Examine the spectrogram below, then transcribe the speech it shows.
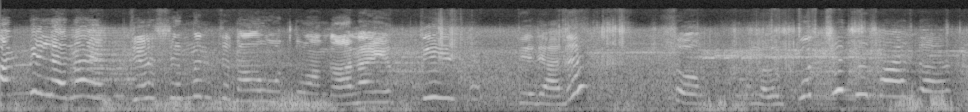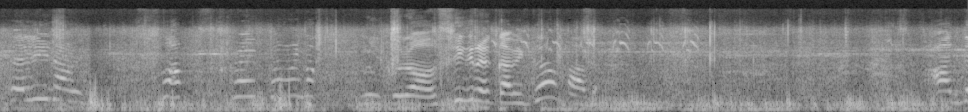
கம்பியில் தான் எப்படி சிமெண்ட் தான் ஊற்றுவாங்க ஆனால் எப்படி தெரியாது ஸோ உங்களுக்கு பிடிச்சிருந்தா இந்த செலினா சப்ஸ்கிரைப் பண்ணுங்க உங்களுக்கு நான் சீக்கிரம் காமிக்க அந்த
